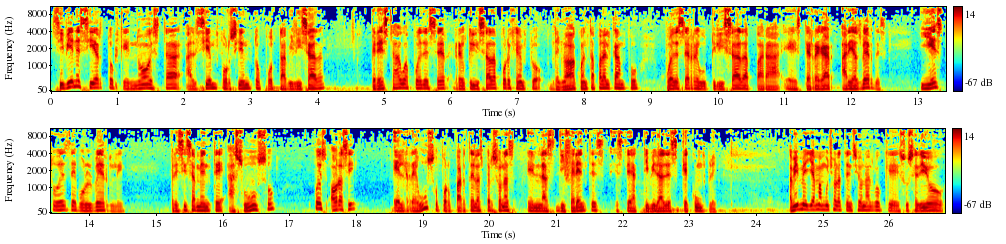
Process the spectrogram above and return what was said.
Si bien es cierto que no está al 100% potabilizada, pero esta agua puede ser reutilizada, por ejemplo, de nueva cuenta para el campo, puede ser reutilizada para este regar áreas verdes. Y esto es devolverle precisamente a su uso, pues ahora sí, el reuso por parte de las personas en las diferentes este, actividades que cumple. A mí me llama mucho la atención algo que sucedió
